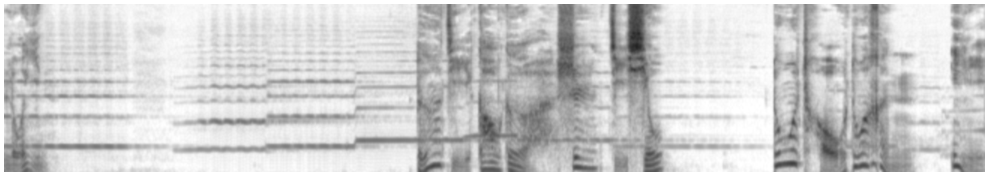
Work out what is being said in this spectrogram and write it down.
罗隐。得几高歌失几休，多愁多恨亦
